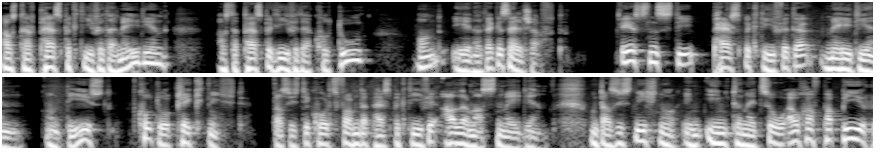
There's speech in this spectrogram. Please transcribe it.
Aus der Perspektive der Medien, aus der Perspektive der Kultur und jener der Gesellschaft. Erstens die Perspektive der Medien. Und die ist, Kultur klickt nicht. Das ist die Kurzform der Perspektive aller Massenmedien. Und das ist nicht nur im Internet so, auch auf Papier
